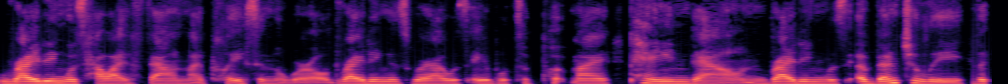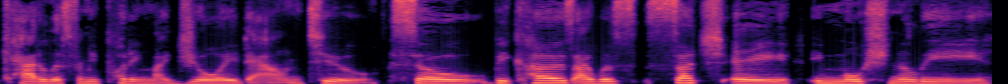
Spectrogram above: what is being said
writing was how I found my place in the world. Writing is where I was able to put my pain down. Writing was eventually the catalyst for me putting my joy down too. So because I was such a emotionally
